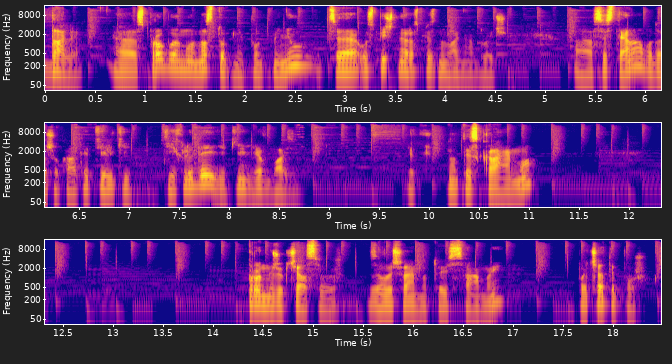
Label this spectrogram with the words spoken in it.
Далі е, спробуємо наступний пункт меню це успішне розпізнавання обличчя. Е, Система буде шукати тільки тих людей, які є в базі. Натискаємо, проміжок часу залишаємо той самий. Почати пошук.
